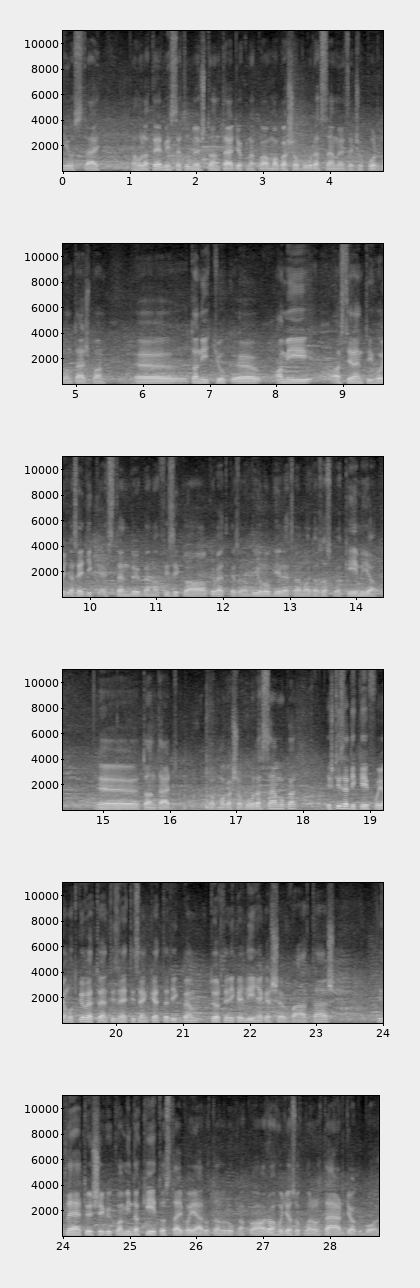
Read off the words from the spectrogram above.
természettudományi osztály, ahol a természettudományos tantárgyaknak a magasabb óraszáma, illetve csoportbontásban ö, tanítjuk, ö, ami azt jelenti, hogy az egyik esztendőben a fizika, a következő a biológia, illetve majd az az a kémia ö, tantárgy kap magasabb óraszámokat, és tizedik évfolyamot követően 11-12-ben történik egy lényegesebb váltás, itt lehetőségük van mind a két osztályba járó tanulóknak arra, hogy azokban a tárgyakból,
